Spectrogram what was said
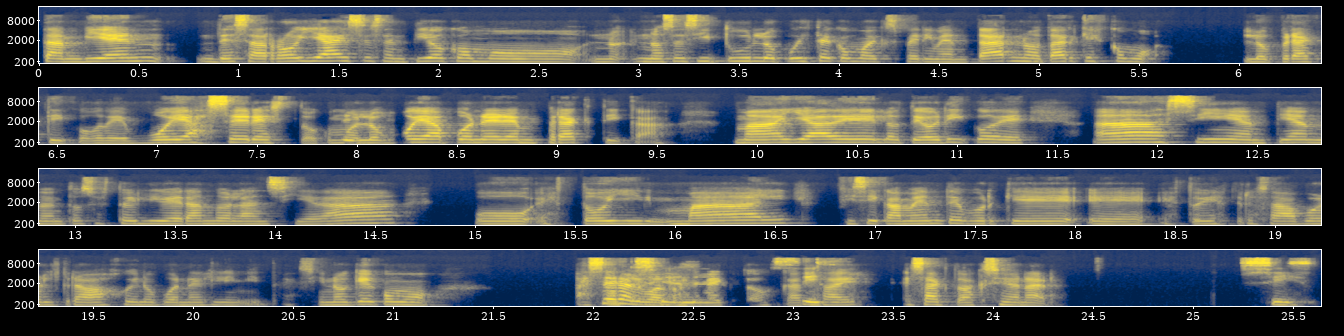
también desarrolla ese sentido como, no, no sé si tú lo pudiste como experimentar, notar que es como lo práctico, de voy a hacer esto, como sí, lo voy a poner en práctica, más allá de lo teórico de, ah, sí, entiendo, entonces estoy liberando la ansiedad o estoy mal físicamente porque eh, estoy estresada por el trabajo y no poner límites, sino que como hacer algo al respecto. Exacto, accionar. Sí,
